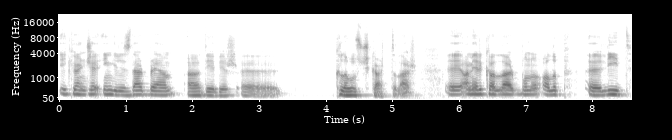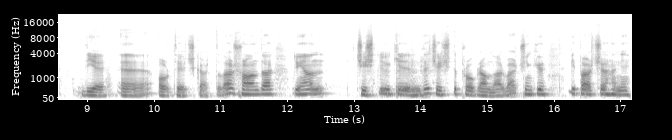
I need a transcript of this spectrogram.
ilk önce İngilizler Braham e, diye bir e, kılavuz çıkarttılar. E, Amerikalılar bunu alıp e, LEED diye e, ortaya çıkarttılar. Şu anda dünyanın çeşitli ülkelerinde çeşitli programlar var. Çünkü bir parça hani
